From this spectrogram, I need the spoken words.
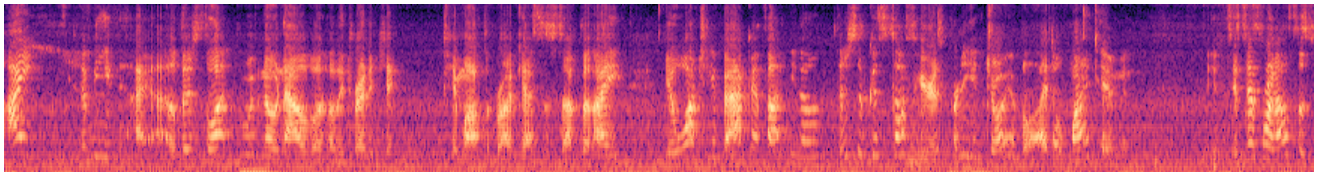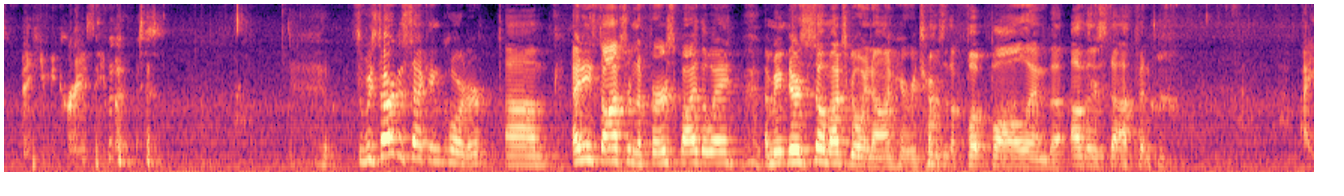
I, I mean, I, uh, there's a lot we know now about how they tried to kick him off the broadcast and stuff, but I, you know, watching it back, I thought, you know, there's some good stuff here. It's pretty enjoyable. I don't mind him, and it's, it's everyone else that's making me crazy, but. So we start the second quarter. Um, any thoughts from the first, by the way? I mean, there's so much going on here in terms of the football and the other stuff. And I,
